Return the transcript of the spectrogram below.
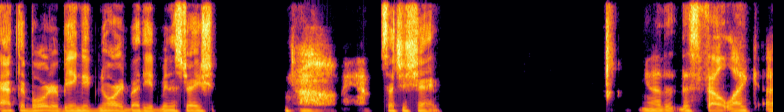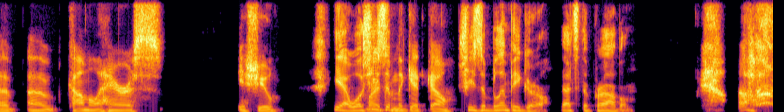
at the border being ignored by the administration. Oh man, Such a shame. you know th- this felt like a, a Kamala Harris issue Yeah. Well, right she's from a, the get go. she's a Blimpie girl. That's the problem. Oh.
